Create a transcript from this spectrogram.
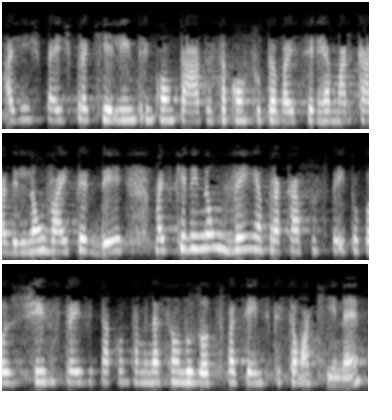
a gente pede para que ele entre em contato. Essa consulta vai ser remarcada, ele não vai perder, mas que ele não venha para cá suspeito ou positivo para evitar a contaminação dos outros pacientes que estão aqui, né?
